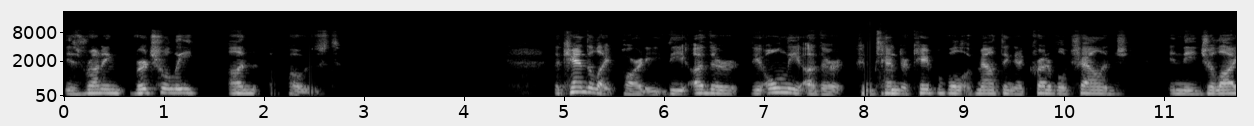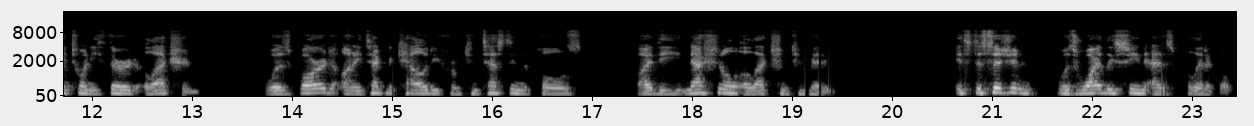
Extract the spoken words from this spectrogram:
is running virtually unopposed. The Candlelight Party, the other the only other contender capable of mounting a credible challenge in the July 23rd election, was barred on a technicality from contesting the polls by the National Election Committee. Its decision was widely seen as political.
